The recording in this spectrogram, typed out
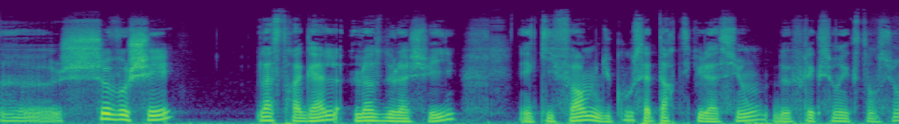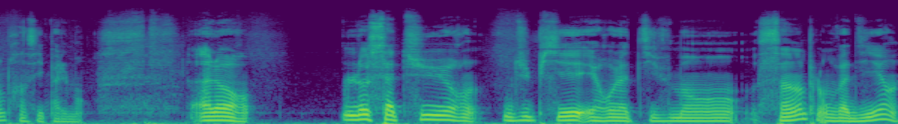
euh, chevaucher l'astragale, l'os de la cheville, et qui forment du coup cette articulation de flexion-extension principalement. Alors, L'ossature du pied est relativement simple, on va dire.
